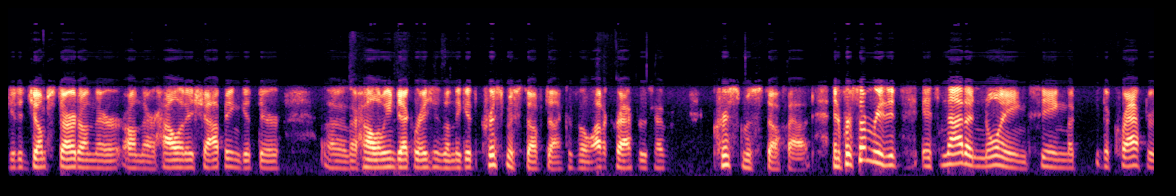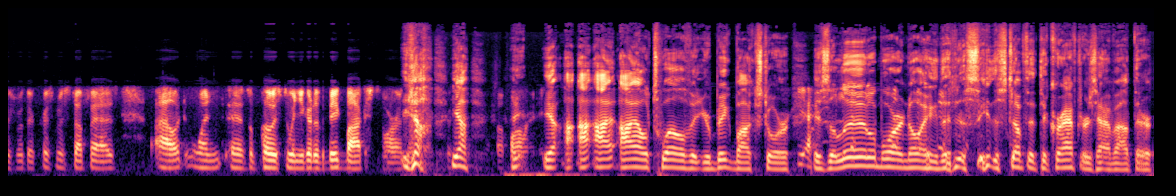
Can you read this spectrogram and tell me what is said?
get a jump start on their on their holiday shopping, get their uh, their Halloween decorations, and they get Christmas stuff done because a lot of crafters have Christmas stuff out. And for some reason, it's not annoying seeing the the crafters with their Christmas stuff as out when as opposed to when you go to the big box store. And Yeah, yeah, yeah. I, I, aisle twelve at your big box store Yeah. is a little more annoying than to see the stuff that the crafters have out there.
